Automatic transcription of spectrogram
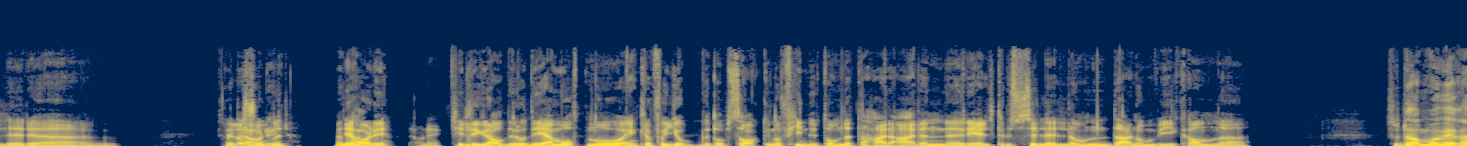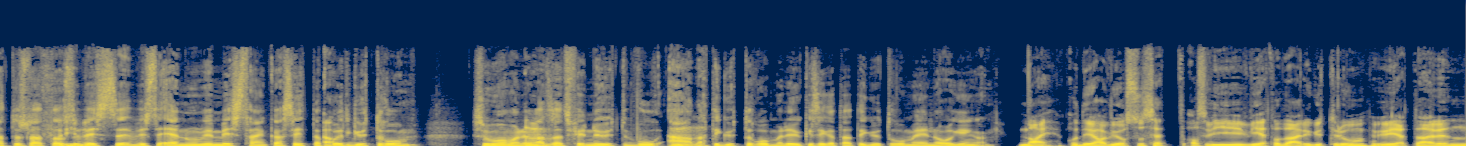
eller eh, relasjoner. Men det, har de, det har de, til de grader, og det er måten å egentlig få jobbet opp saken og finne ut om dette her er en reell trussel, eller om det er noe vi kan eh, så da må vi rett og slett, altså, hvis, hvis, det er noen vi mistenker sitter på et gutterom, så må man jo rett og slett finne ut hvor er mm. dette gutterommet. Det er jo ikke sikkert dette gutterommet er i Norge engang. Nei, og det har vi også sett. Altså Vi vet at det er et gutterom, vi vet det er en,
